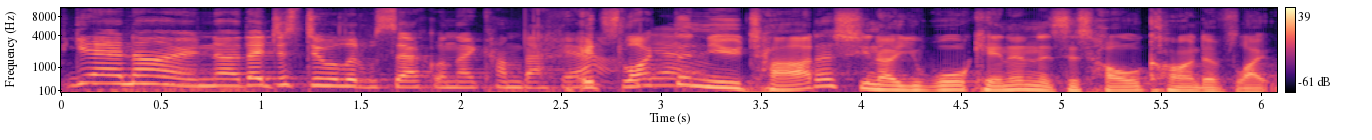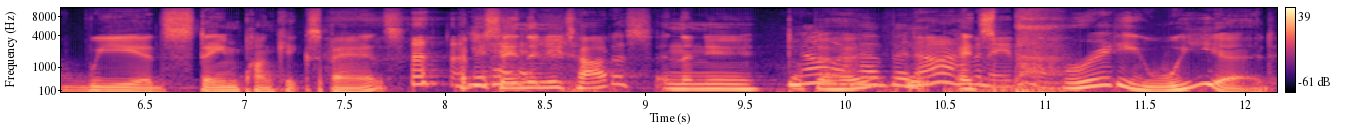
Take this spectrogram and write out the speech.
yeah, no, no." They just do a little circle and they come back out. It's like the Yeah. new TARDIS. You know, you walk in and it's this whole kind of like weird steampunk expanse. Have you seen the new TARDIS in the new Doctor No, I Who? haven't. No, I haven't it's either. pretty weird.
